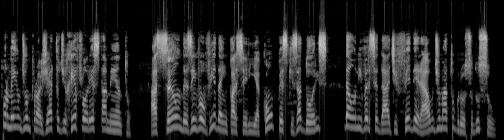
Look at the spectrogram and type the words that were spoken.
por meio de um projeto de reflorestamento, ação desenvolvida em parceria com pesquisadores da Universidade Federal de Mato Grosso do Sul.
